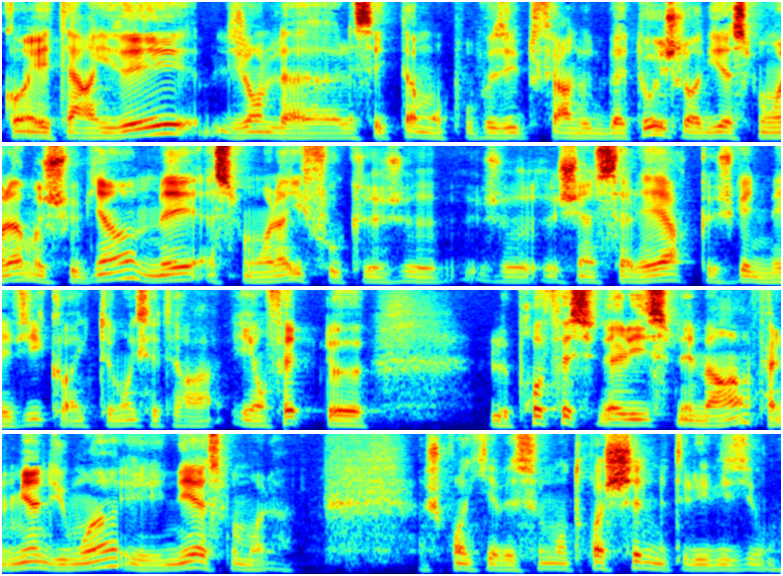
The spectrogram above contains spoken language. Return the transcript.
quand il est arrivé, les gens de la, la m'ont proposé de faire un autre bateau et je leur ai dit à ce moment-là, moi je veux bien, mais à ce moment-là, il faut que je, j'ai un salaire, que je gagne ma vie correctement, etc. Et en fait, le, le professionnalisme des marins, enfin le mien du moins, est né à ce moment-là. Je crois qu'il y avait seulement trois chaînes de télévision,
